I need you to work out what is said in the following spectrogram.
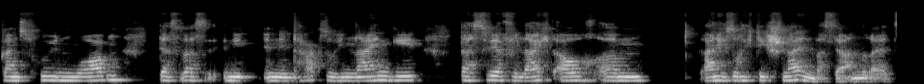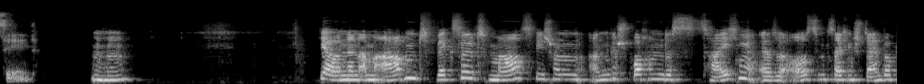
ganz frühen Morgen, das, was in, die, in den Tag so hineingeht, dass wir vielleicht auch ähm, gar nicht so richtig schnallen, was der andere erzählt. Mhm. Ja, und dann am Abend wechselt Mars, wie schon angesprochen, das Zeichen, also aus dem Zeichen Steinbock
